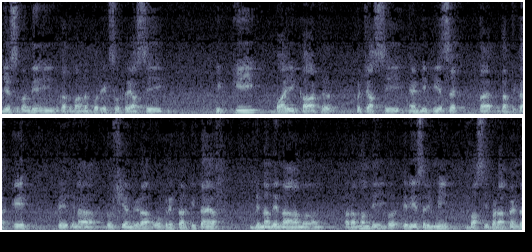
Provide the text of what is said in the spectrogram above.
ਜਿਸ ਸੰਬੰਧੀ ਹੀ ਮੁਕੱਦਮਾ ਨੰਬਰ 183 21 22 61 85 ਐਨਡੀਪੀਐਸ ਐਕਟ ਦਰਜ ਕਰਕੇ ਤੇ ਇਹਨਾਂ ਦੋਸ਼ੀਆਂ ਨੂੰ ਜਿਹੜਾ ਉਹ ਗ੍ਰਿਫਤਾਰ ਕੀਤਾ ਆ, ਜਿਨ੍ਹਾਂ ਦੇ ਨਾਮ ਰਮਨਦੀਪ ਏਰੀਆ ਸਰੀਮੀ ਵਾਸੀ ਬੜਾ ਪਿੰਡ,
